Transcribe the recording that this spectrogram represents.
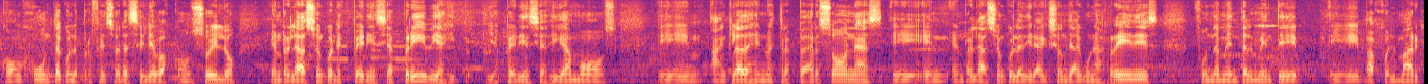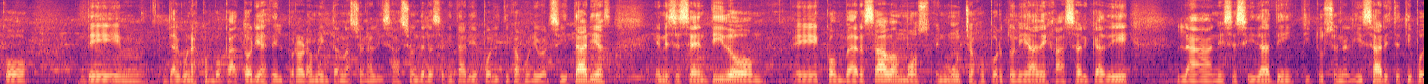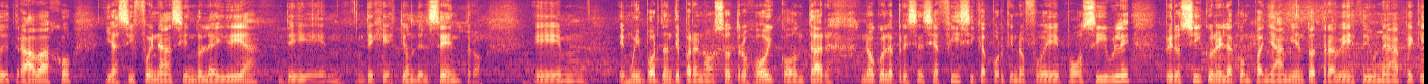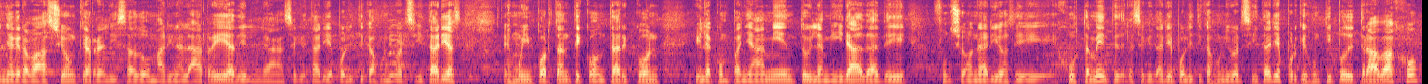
conjunta con la profesora Celia Vasconsuelo en relación con experiencias previas y, experiencias, digamos, eh, ancladas en nuestras personas, eh, en, relación con la dirección de algunas redes, fundamentalmente eh, bajo el marco de, de, algunas convocatorias del programa de internacionalización de la Secretaría de Políticas Universitarias. En ese sentido, conversábamos en muchas oportunidades acerca de la necesidad de institucionalizar este tipo de trabajo y así fue naciendo la idea de, gestión del centro. Em, es muy importante para nosotros hoy contar no con la presencia física porque no fue posible, pero sí con el acompañamiento a través de una pequeña grabación que ha realizado Marina Larrea de la Secretaría de Políticas Universitarias. Es muy importante contar con el acompañamiento y la mirada de funcionarios de justamente de la Secretaría de Políticas Universitarias porque es un tipo de trabajo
